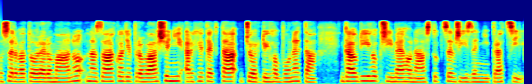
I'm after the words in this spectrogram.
Osservatore Romano na základě prohlášení architekta Jordiho Boneta, Gaudího přímého nástupce v řízení prací.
